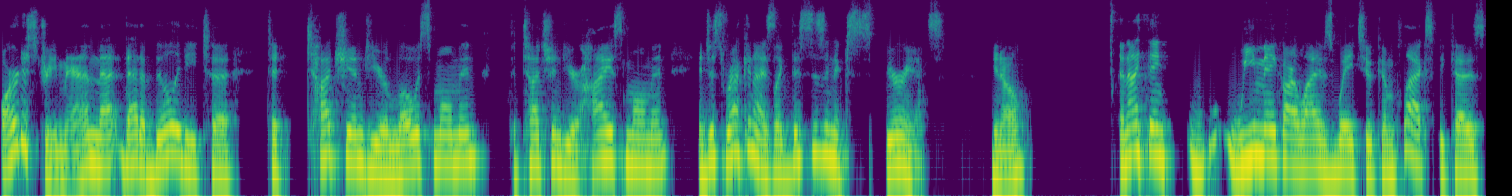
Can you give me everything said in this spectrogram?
artistry, man. That that ability to to touch into your lowest moment to touch into your highest moment and just recognize like this is an experience, you know? And I think we make our lives way too complex because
